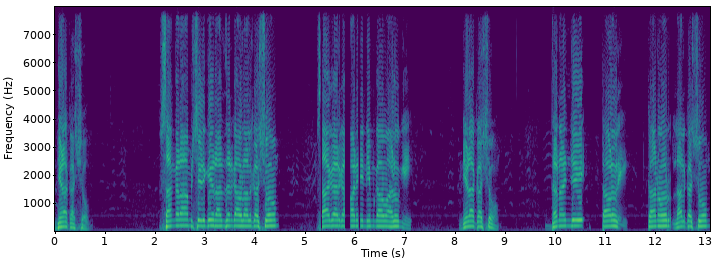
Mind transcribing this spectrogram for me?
निळाकाशोम संग्राम शिडगे रांजणगाव लालकाशोम सागरगाव सागर आणि निमगाव आळुंगी निळाकाशोम धनंजय टाळोळी कानोर लालकाशोम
